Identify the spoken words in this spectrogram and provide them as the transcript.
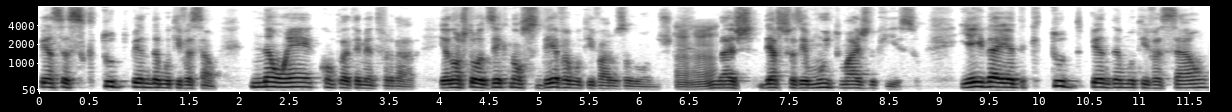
pensa-se que tudo depende da motivação. Não é completamente verdade. Eu não estou a dizer que não se deva motivar os alunos, uhum. mas deve-se fazer muito mais do que isso. E a ideia de que tudo depende da motivação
